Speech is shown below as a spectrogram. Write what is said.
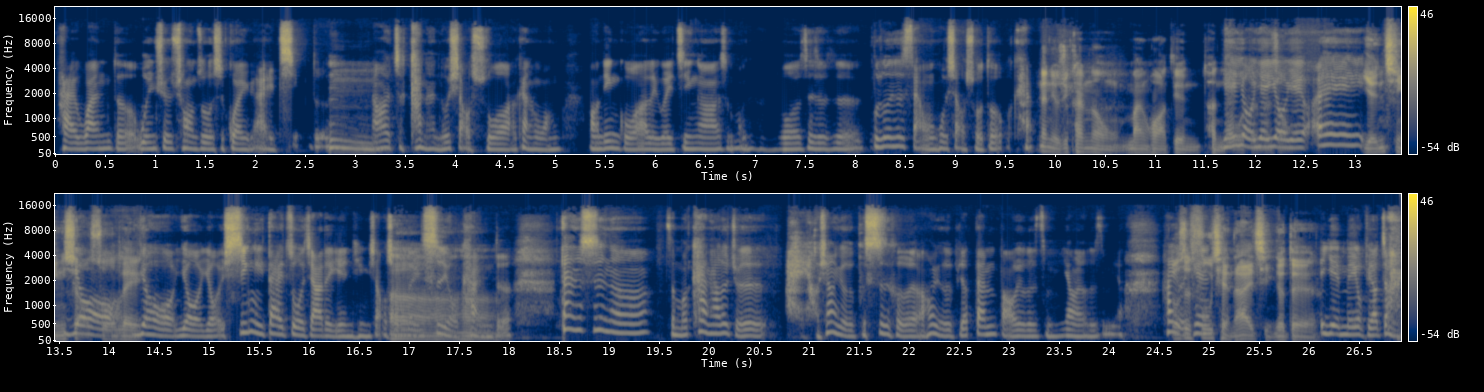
台湾的文学创作是关于爱情的，嗯，然后看了很多小说啊，看了王。王定国啊，李维京啊，什么很多，这这这，不论是散文或小说都有看。那你有去看那种漫画店？很多也有也有也有，哎，言情小说类有有有新一代作家的言情小说类是有看的，啊、但是呢，怎么看他都觉得，哎，好像有的不适合，然后有的比较单薄，有的怎么样，有的怎么样。他有是肤浅的爱情就对了，也没有不要这样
